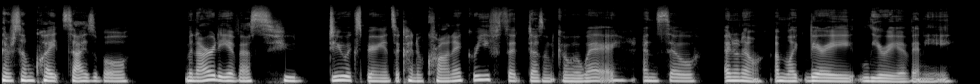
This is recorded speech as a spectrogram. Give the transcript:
there's some quite sizable minority of us who do experience a kind of chronic grief that doesn't go away. And so I don't know, I'm like very leery of any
